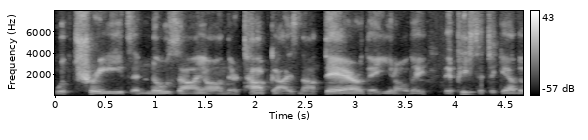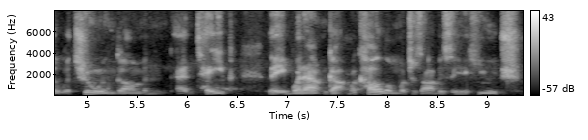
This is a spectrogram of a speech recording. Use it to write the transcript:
with trades and no zion. Their top guy's not there. They you know they they pieced it together with chewing gum and, and tape. They went out and got mccollum which is obviously a huge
